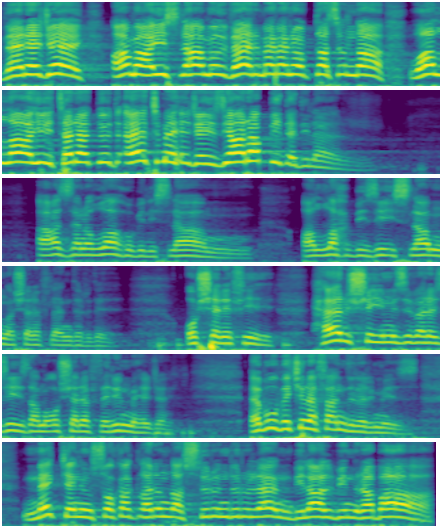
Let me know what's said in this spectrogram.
verecek ama İslam'ı vermeme noktasında vallahi tereddüt etmeyeceğiz ya Rabbi dediler. Allahu bil İslam. Allah bizi İslam'la şereflendirdi. O şerefi her şeyimizi vereceğiz ama o şeref verilmeyecek. Ebu Bekir efendilerimiz Mekke'nin sokaklarında süründürülen Bilal bin Rabah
